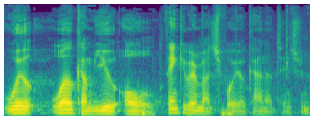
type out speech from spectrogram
will welcome you all. Thank you very much for your kind attention.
